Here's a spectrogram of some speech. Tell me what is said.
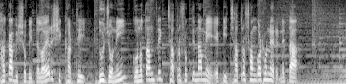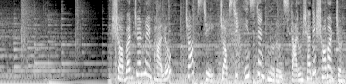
ঢাকা বিশ্ববিদ্যালয়ের শিক্ষার্থী, দুজনই গণতান্ত্রিক ছাত্রশক্তি নামে একটি ছাত্র সংগঠনের নেতা। সবার জন্যই ভালো চপস্টিক চপস্টিক ইনস্ট্যান্ট নুডলস দারুণ স্বাদে সবার জন্য।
